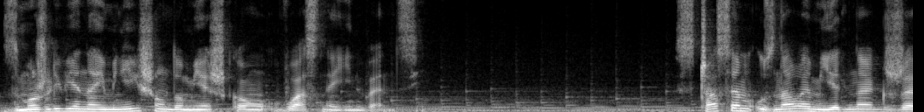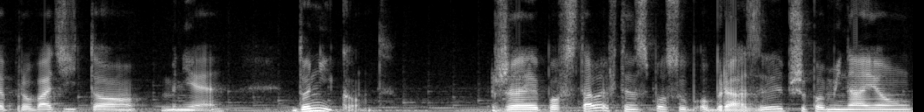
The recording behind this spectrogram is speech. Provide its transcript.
z możliwie najmniejszą domieszką własnej inwencji. Z czasem uznałem jednak, że prowadzi to mnie donikąd, że powstałe w ten sposób obrazy przypominają,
